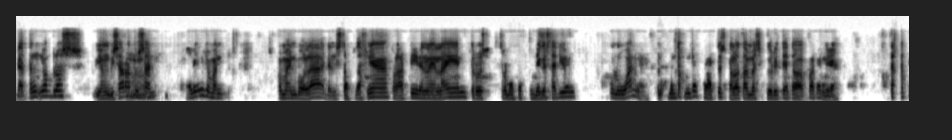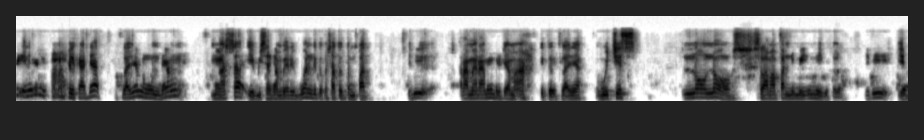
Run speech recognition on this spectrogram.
datang nyoblos yang bisa ratusan. Paling cuman pemain bola dan staff-staffnya, pelatih dan lain-lain, terus termasuk penjaga stadion puluhan lah, mentok-mentok 100 kalau tambah security atau apa kan ya. Tapi ini kan Mm-mm. pilkada istilahnya mengundang masa ya bisa sampai ribuan gitu ke satu tempat. Jadi rame-rame berjamaah gitu istilahnya which is no no selama pandemi ini gitu loh. Jadi ya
